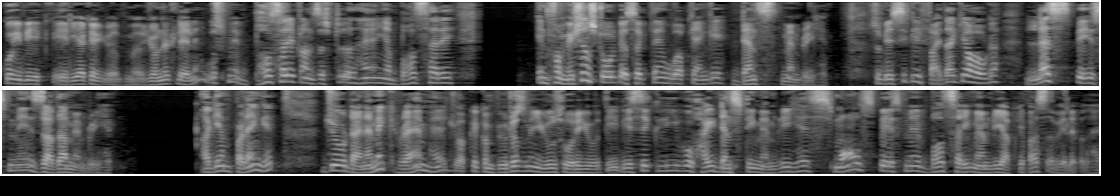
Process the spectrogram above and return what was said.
کوئی بھی ایک ایریا کا یونٹ لے لیں اس میں بہت سارے ٹرانزسٹر ہیں یا بہت سارے انفارمیشن اسٹور کر سکتے ہیں، وہ آپ کہیں گے ڈینس میموری ہے۔ سو so بیسکلی فائدہ کیا ہوگا؟ لیس اسپیس میں زیادہ میموری ہے۔ آگے ہم پڑھیں گے، جو ڈائنامک ریم ہے، جو آپ کے کمپیوٹر میں یوز ہو رہی ہوتی ہے بیسکلی وہ ہائی ڈینسٹی میموری ہے۔ اسمال اسپیس میں بہت ساری میموری آپ کے پاس اویلیبل ہے۔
